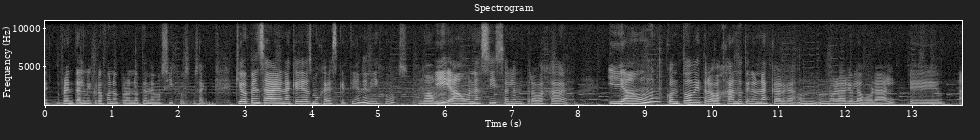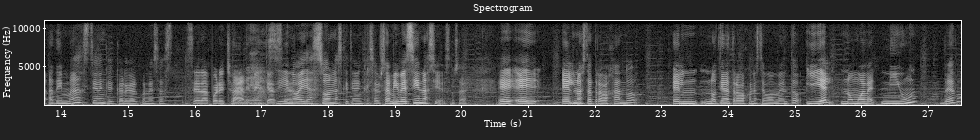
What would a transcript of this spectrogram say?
frente al micrófono, pero no tenemos hijos. O sea, quiero pensar en aquellas mujeres que tienen hijos No, y aún así salen a trabajar y aún con todo y trabajando, tienen una carga, un, un horario laboral, eh, además tienen que cargar con esas Se da por hecho que tareas. tienen que hacer. Sí, no, ellas son las que tienen que hacer. O sea, mi vecina sí es. O sea, eh, eh, él no está trabajando, él no tiene trabajo en este momento y él no mueve ni un dedo,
